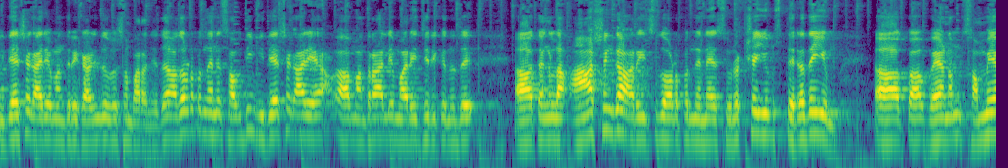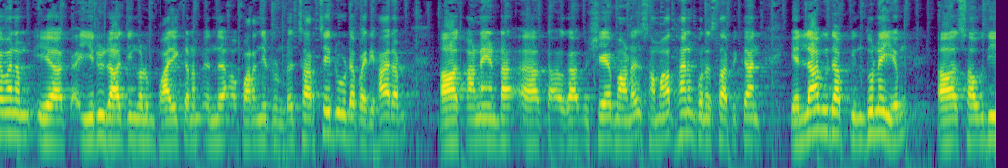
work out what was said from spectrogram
വിദേശകാര്യമന്ത്രി കഴിഞ്ഞ ദിവസം പറഞ്ഞത്. അതോടൊപ്പം തന്നെ സൗദി വിദേശകാര്യ മന്ത്രാലയം അറിയിച്ചിരിക്കുന്നത് തങ്ങളുടെ ആശങ്ക അറിയിച്ചതോടൊപ്പം തന്നെ സുരക്ഷയും സ്ഥിരതയും വേണം സംയമനം ഇരു രാജ്യങ്ങളും പാലിക്കണം എന്ന് പറഞ്ഞിട്ടുണ്ട്. ചർച്ചയിലൂടെ പരിഹാരം കാണേണ്ട വിഷയമാണ്. സമാധാനം പുനഃസ്ഥാപിക്കാൻ എല്ലാവിധ പിന്തുണയും സൗദി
